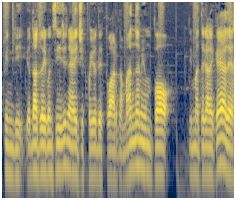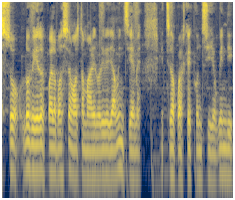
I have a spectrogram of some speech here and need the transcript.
quindi gli ho dato dei consigli generici e poi gli ho detto guarda mandami un po' di materiale che hai adesso, lo vedo e poi la prossima volta magari lo rivediamo insieme e ti do qualche consiglio. Quindi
